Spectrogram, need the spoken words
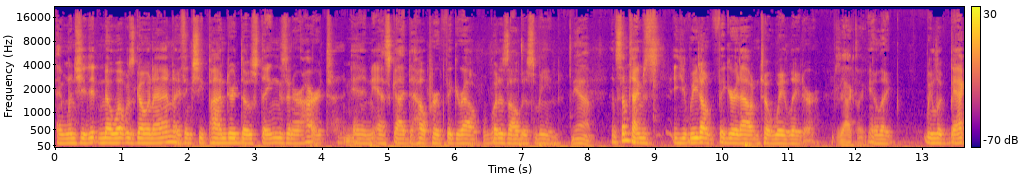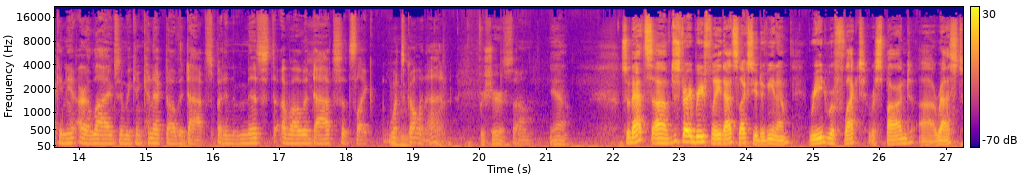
And when she didn't know what was going on, I think she pondered those things in her heart and asked God to help her figure out what does all this mean. Yeah, And sometimes you, we don't figure it out until way later. exactly. You know, like we look back in our lives and we can connect all the dots, but in the midst of all the dots, it's like, what's going on? For sure. So, Yeah. So that's uh, just very briefly. That's Lectio Divina. Read, reflect, respond, uh, rest.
